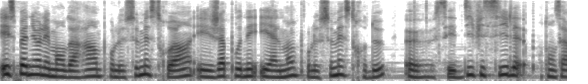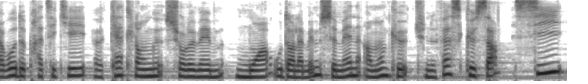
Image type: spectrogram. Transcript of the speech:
espagnol et mandarin pour le semestre 1 et japonais et allemand pour le semestre 2. Euh, c'est difficile pour ton cerveau de pratiquer 4 euh, langues sur le même mois ou dans la même semaine, à moins que tu ne fasses que ça. Si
